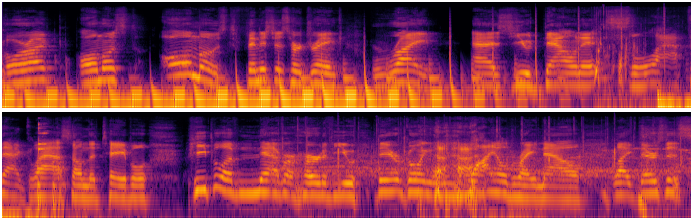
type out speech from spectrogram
Tora almost, almost finishes her drink right as you down it, slap that glass on the table. People have never heard of you. They are going wild right now. Like, there's this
